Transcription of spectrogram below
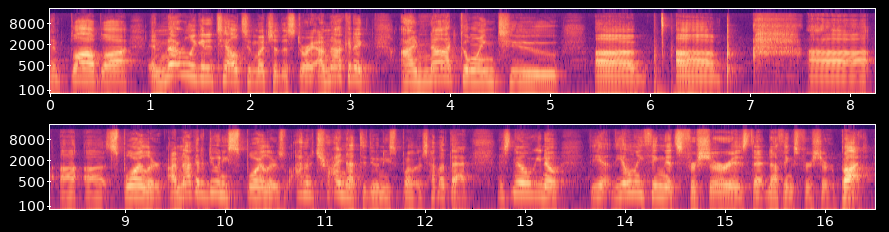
and blah blah, and I'm not really going to tell too much of the story. I'm not going to. I'm not going to. Uh, uh, uh, uh, uh, spoiler. I'm not going to do any spoilers. I'm going to try not to do any spoilers. How about that? There's no, you know, the the only thing that's for sure is that nothing's for sure. But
